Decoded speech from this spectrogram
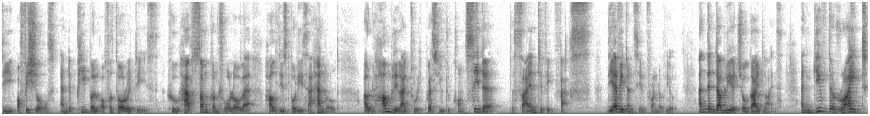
the officials and the people of authorities who have some control over how these bodies are handled I would humbly like to request you to consider the scientific facts, the evidence in front of you, and the WHO guidelines, and give the right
